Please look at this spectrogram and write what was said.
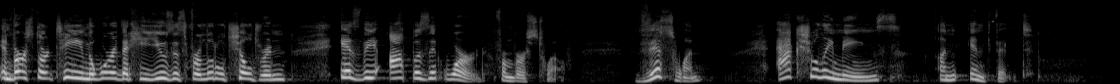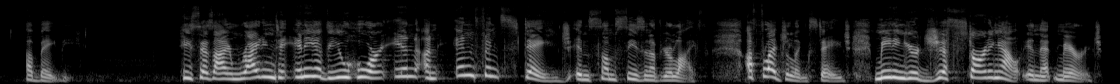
In verse 13, the word that he uses for little children is the opposite word from verse 12. This one actually means an infant, a baby. He says, I am writing to any of you who are in an infant stage in some season of your life a fledgling stage, meaning you're just starting out in that marriage.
